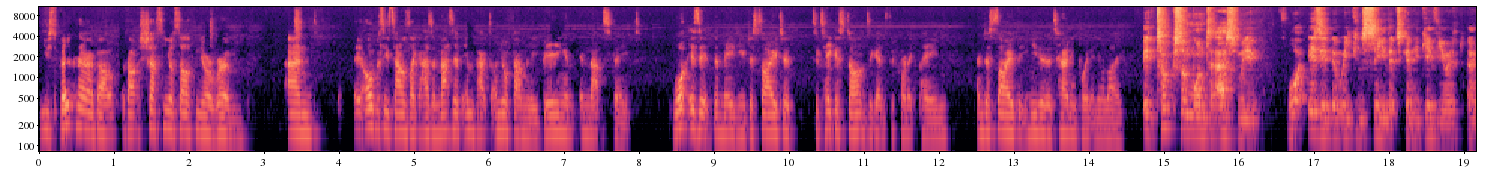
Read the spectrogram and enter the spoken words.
You spoke there about about shutting yourself in your room and it obviously sounds like it has a massive impact on your family being in, in that state what is it that made you decide to, to take a stance against the chronic pain and decide that you needed a turning point in your life? It took someone to ask me, what is it that we can see that's going to give you a, a,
